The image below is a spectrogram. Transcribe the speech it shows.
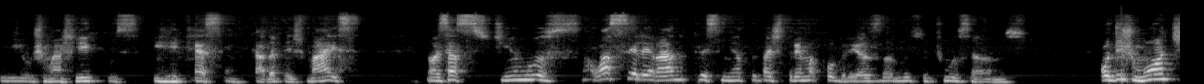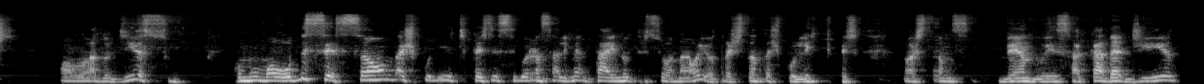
e os mais ricos enriquecem cada vez mais, nós assistimos ao acelerado crescimento da extrema pobreza nos últimos anos. Ao desmonte, ao lado disso, como uma obsessão das políticas de segurança alimentar e nutricional e outras tantas políticas. Nós estamos vendo isso a cada dia.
